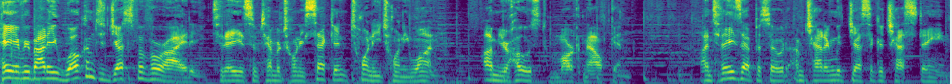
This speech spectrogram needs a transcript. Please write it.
Hey, everybody, welcome to Just for Variety. Today is September 22nd, 2021. I'm your host, Marc Malkin. On today's episode, I'm chatting with Jessica Chastain.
